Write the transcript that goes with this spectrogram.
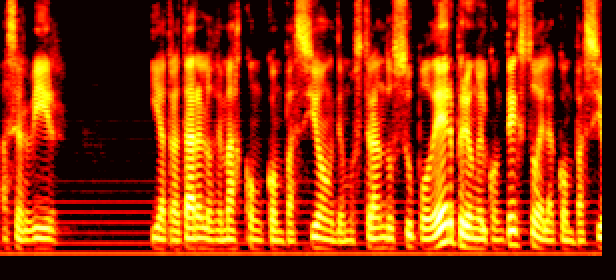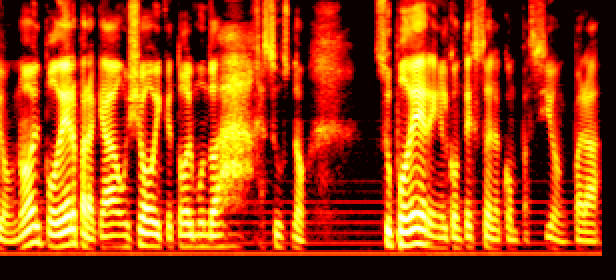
a servir y a tratar a los demás con compasión, demostrando su poder, pero en el contexto de la compasión. No el poder para que haga un show y que todo el mundo, ah, Jesús, no su poder en el contexto de la compasión para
